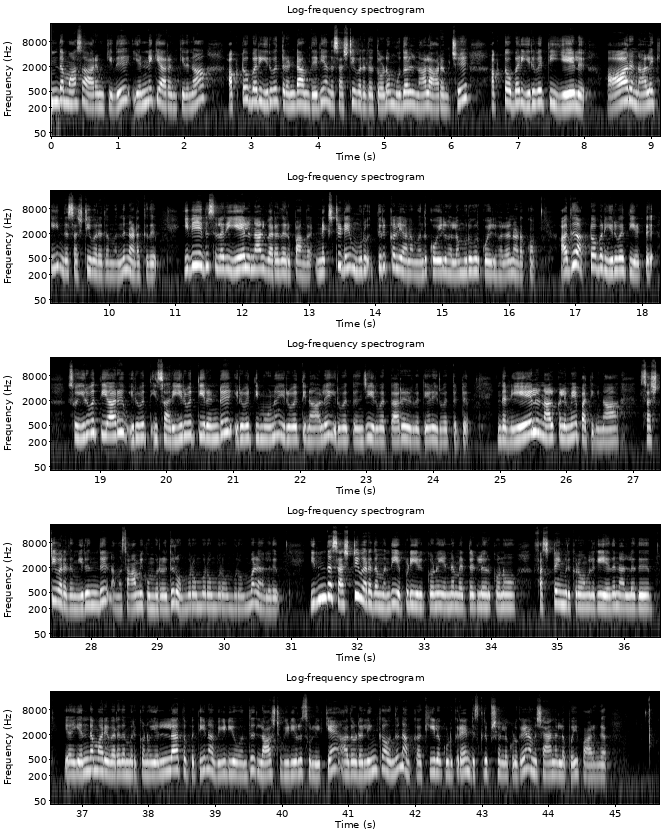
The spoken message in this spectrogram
இந்த மாதம் ஆரம்பிக்குது. என்னைக்கு ஆரம்பிக்குதுன்னா அக்டோபர் இருபத்தி ரெண்டாம் தேதி அந்த சஷ்டி விரதத்தோட முதல் நாள் ஆரம்பிச்சு அக்டோபர் இருபத்தி ஏழு ஆறு நாளைக்கு இந்த சஷ்டி விரதம் வந்து நடக்குது. இதே இது சிலர் ஏழு நாள் விரதம் இருப்பாங்க. நெக்ஸ்ட் டே முரு திருக்கல்யாணம் வந்து கோயில்களில் முருகர் கோயில்களில் நடக்கும். அது அக்டோபர் இருபத்தி எட்டு. ஸோ இருபத்தி ஆறு இருபத்தி சாரி இருபத்தி ரெண்டு இருபத்தி மூணு இருபத்தி நாலு இருபத்தஞ்சி இருபத்தாறு இருபத்தேழு இருபத்தெட்டு இந்த ஏழு நாட்களுமே பார்த்திங்கன்னா சஷ்டி விரதம் இருந்து நம்ம சாமி கும்பிட்றது ரொம்ப ரொம்ப ரொம்ப ரொம்ப ரொம்ப நல்லது. இந்த சஷ்டி விரதம் வந்து எப்படி இருக்கணும் என்ன மெத்தடில் இருக்கணும் ஃபஸ்ட் டைம் இருக்கிறவங்களுக்கு எது நல்லது எந்த மாதிரி விரதம் இருக்கணும் எல்லாத்த பற்றி நான் வீடியோ வந்து லாஸ்ட் வீடியோவில் சொல்லியிருக்கேன். அதோட லிங்க்கை வந்து நான் க- கீழே கொடுக்குறேன் டிஸ்கிரிப்ஷனில் கொடுக்குறேன். நம்ம சேனலில் போய் பாருங்கள்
